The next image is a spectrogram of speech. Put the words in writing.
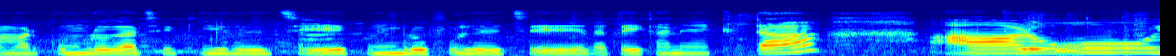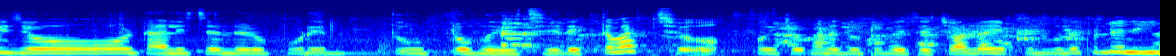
আমার কুমড়ো গাছে কি হয়েছে? কুমড়ো ফুল হয়েছে। দেখো এখানে একটা, আর ওই যে ডালি চালের ওপরে দুটো হয়েছে। দেখতে পাচ্ছ? ওই যে ওখানে দুটো হয়েছে। চলো এই ফুলগুলো তুলে নিই।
